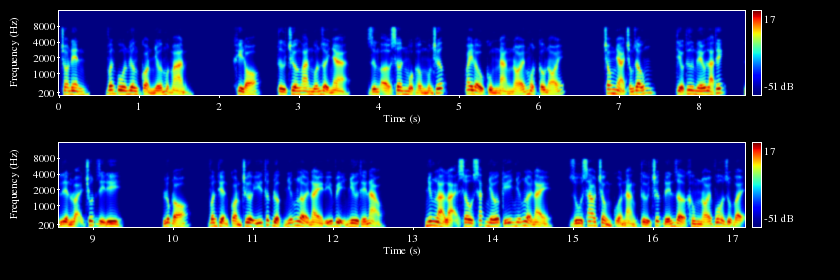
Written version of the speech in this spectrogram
Cho nên, vân cô nương còn nhớ một màn. Khi đó, từ trường an muốn rời nhà, dừng ở sơn một hồng muốn trước, quay đầu cùng nàng nói một câu nói. Trong nhà trống rỗng, tiểu thư nếu là thích, liền loại chút gì đi. Lúc đó, vân thiện còn chưa ý thức được những lời này ý vị như thế nào. Nhưng là lại sâu sắc nhớ kỹ những lời này, dù sao chồng của nàng từ trước đến giờ không nói vô dụng vậy.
